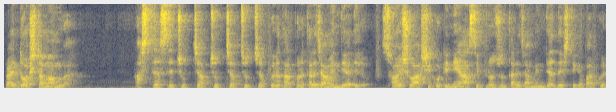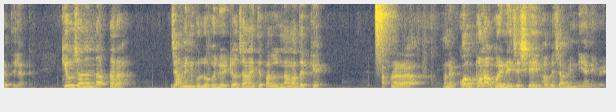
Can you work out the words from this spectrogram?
প্রায় দশটা মামলা আস্তে আস্তে চুপচাপ চুপচাপ চুপচাপ করে তারপরে তারা জামিন দিয়ে দিল। ছয়শো আশি কোটি নিয়ে আসিফ নজরুল তারা জামিন দিয়ে দেশ থেকে বার করে দিলেন। কেউ জানেন না আপনারা? জামিনগুলো হইল এটাও জানাইতে পারলেন না আমাদেরকে? আপনারা মানে কল্পনাও করিনি যে সে এইভাবে জামিন নিয়ে নিবে।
